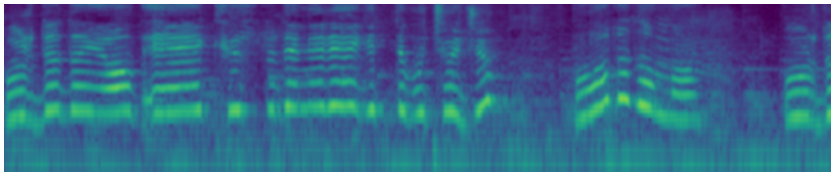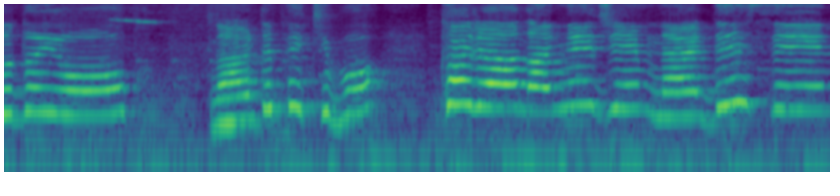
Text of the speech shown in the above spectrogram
Burada da yok. Ee, küstü de nereye gitti bu çocuk? Bu odada mı? Burada da yok. Nerede peki bu? Karan anneciğim neredesin?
